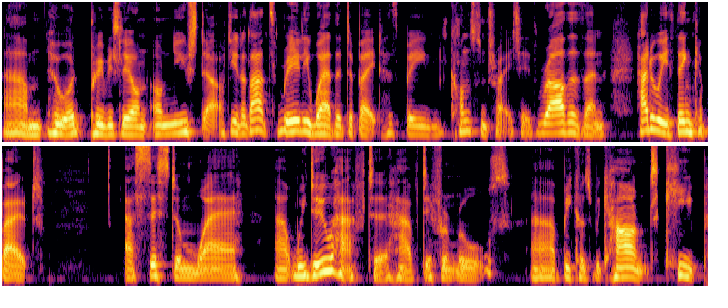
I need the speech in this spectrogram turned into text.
um, who were previously on on Newstart. You know that's really where the debate has been concentrated, rather than how do we think about a system where uh, we do have to have different rules uh, because we can't keep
